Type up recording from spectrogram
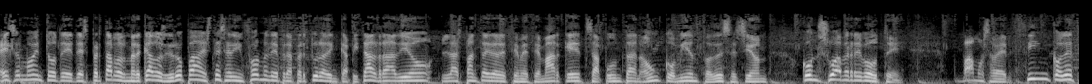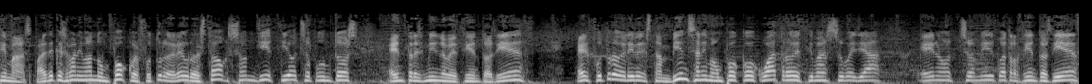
Es el momento de despertar los mercados de Europa. Este es el informe de preapertura de Capital Radio. Las pantallas de CMC Markets apuntan a un comienzo de sesión con suave rebote. Vamos a ver, cinco décimas. Parece que se va animando un poco el futuro del Eurostock. Son 18 puntos en 3.910. El futuro del IBEX también se anima un poco. Cuatro décimas sube ya en 8.410.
